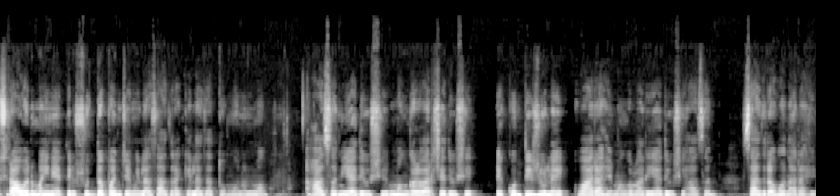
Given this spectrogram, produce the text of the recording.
श्रावण महिन्यातील शुद्ध पंचमीला साजरा केला जातो. म्हणून मग हा सण या दिवशी मंगळवारच्या दिवशी एकोणतीस जुलै वार आहे मंगळवार या दिवशी हा सण साजरा होणार आहे.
